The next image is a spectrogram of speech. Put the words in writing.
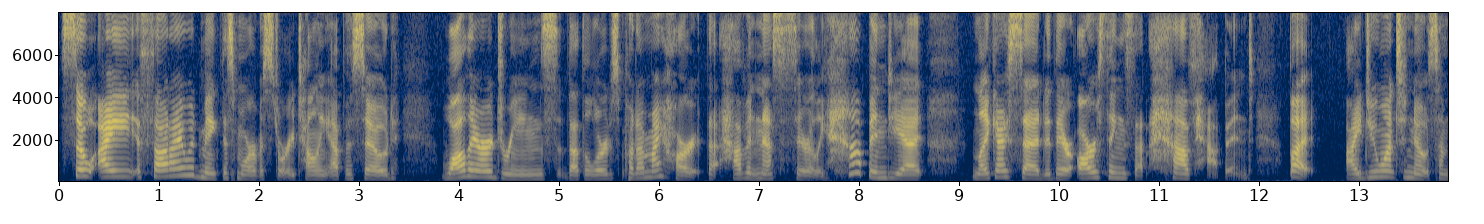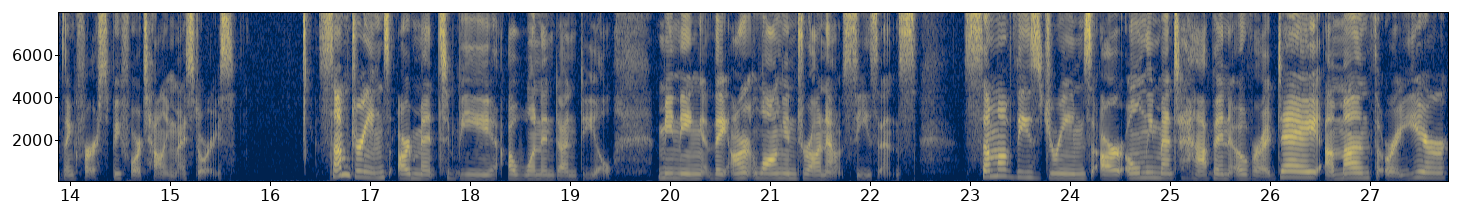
So I thought I would make this more of a storytelling episode. While there are dreams that the Lord has put on my heart that haven't necessarily happened yet, like I said, there are things that have happened. But I do want to note something first before telling my stories. Some dreams are meant to be a one and done deal, meaning they aren't long and drawn out seasons. Some of these dreams are only meant to happen over a day, a month, or a year.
